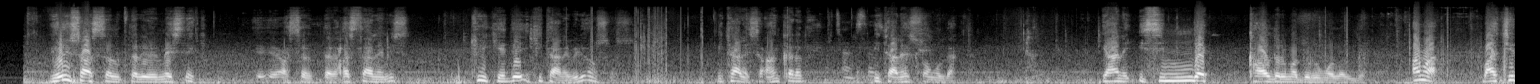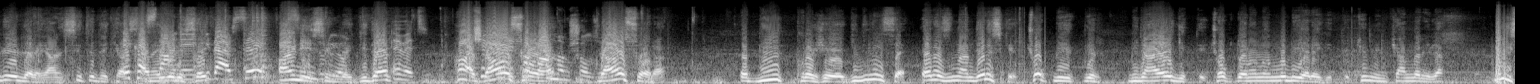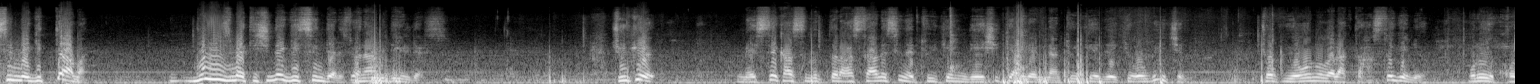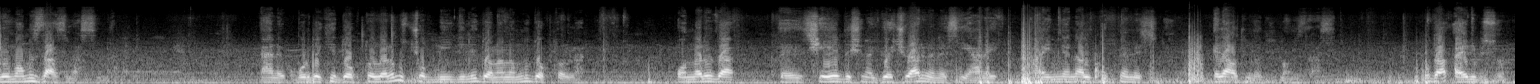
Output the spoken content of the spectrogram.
Göğüs hastalıkları ve meslek e, hastalıkları hastanemiz Türkiye'de iki tane biliyor musunuz? Bir tanesi Ankara'da, Bir tanesi bir tanesi Zonguldak'ta. Yani isiminde kaldırma durumu olabilir. Ama Bahçeli Evler'e yani sitedeki Ek hastaneye hastaneye gelirsek giderse aynı isim duruyor. isimle gider. Evet. Ha şekilde daha sonra daha sonra o büyük projeye gidilirse en azından deriz ki çok büyük bir binaya gitti. Çok donanımlı bir yere gitti. Tüm imkanlarıyla bu isimle gitti ama bu hizmet içinde gitsin deriz. Önemli değil deriz. Çünkü meslek hastalıkları hastanesinde Türkiye'nin değişik yerlerinden Türkiye'deki olduğu için çok yoğun olarak da hasta geliyor. Burayı korumamız lazım aslında. Yani buradaki doktorlarımız çok bilgili, donanımlı doktorlar. Onları da e, şehir dışına göç vermemesi yani tayinlerini alıp gitmemesi el altında tutmamız lazım. Bu da ayrı bir sorun.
